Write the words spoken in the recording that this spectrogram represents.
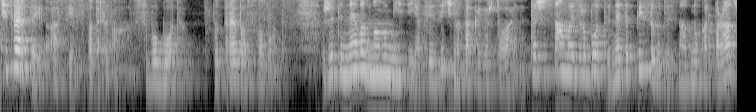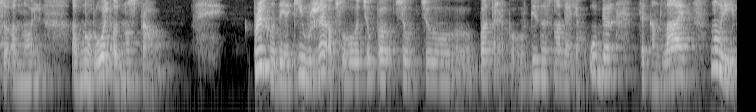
Четвертий аспект в потребах свобода. Потреба в свободі. жити не в одному місці, як фізично, так і віртуально. Те ж саме і з роботою, не підписуватись на одну корпорацію, одну роль, одну справу. Приклади, які вже обслуговують цю цю, цю потребу в бізнес-моделях Uber, Second Life, ну і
